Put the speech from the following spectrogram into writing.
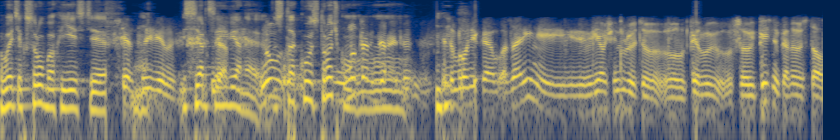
в этих срубах есть сердце и вены. Сердце да. и вены. Ну, С такую строчку. Ну тогда это, это было некое озарение. И я очень люблю эту первую свою песню, которая стала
